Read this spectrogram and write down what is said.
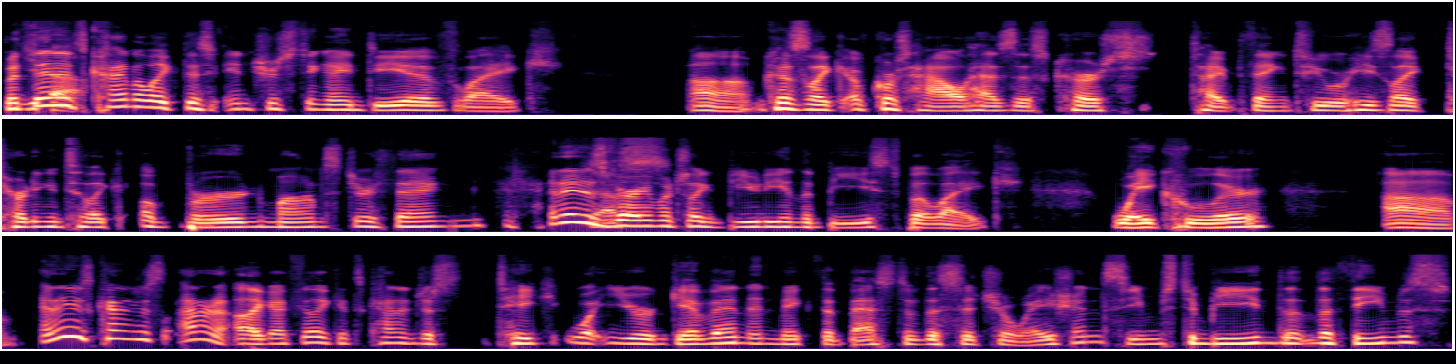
But then Yeah. it's kind of like this interesting idea of like um because like of course Howl has this curse type thing too where he's like turning into like a bird monster thing. And it is very much like Beauty and the Beast, but like way cooler. Um and it is kind of just I don't know, like I feel like it's kind of just take what you're given and make the best of the situation seems to be the the themes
